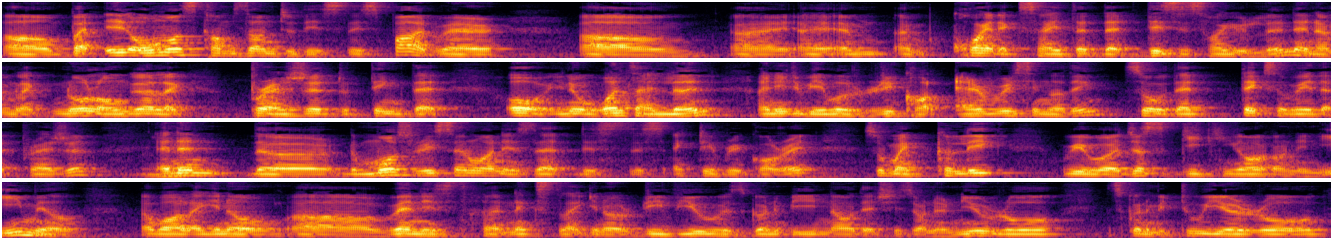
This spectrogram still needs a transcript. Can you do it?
Um, but it almost comes down to this this part where um, I, I am I'm quite excited that this is how you learn. And I'm like no longer like pressured to think that oh you know once I learn I need to be able to recall every single thing. So that takes away that pressure. And then the the most recent one is that this this active recall right? So my colleague we were just geeking out on an email about like you know uh, when is her next like you know review is going to be now that she's on a new role. It's going to be two year role.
